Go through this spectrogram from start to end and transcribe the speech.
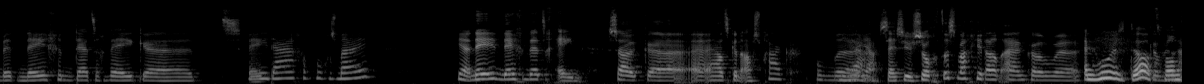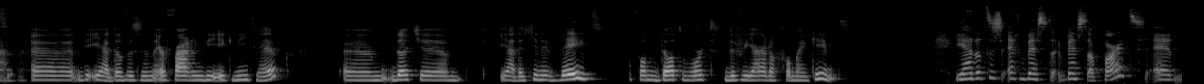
met 39 weken twee dagen volgens mij Ja, nee, 39-1 zou ik, uh, had ik een afspraak. Om uh, ja. ja. 6 uur s ochtends mag je dan aankomen. En hoe is dat? Want die, ja, dat is een ervaring die ik niet heb. Um, dat, je, ja, dat je weet van dat wordt de verjaardag van mijn kind. Ja, dat is echt best, best apart. En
